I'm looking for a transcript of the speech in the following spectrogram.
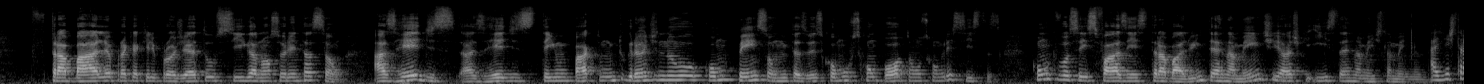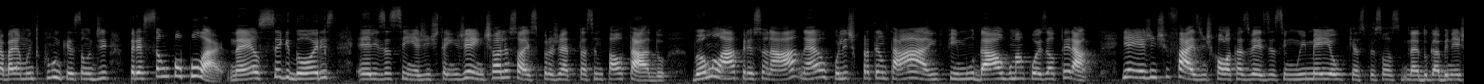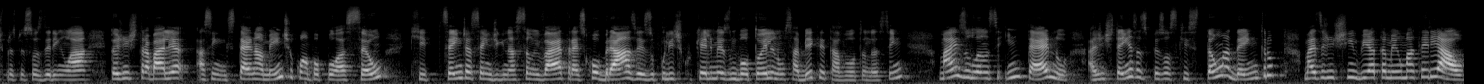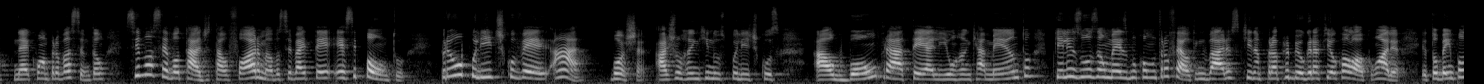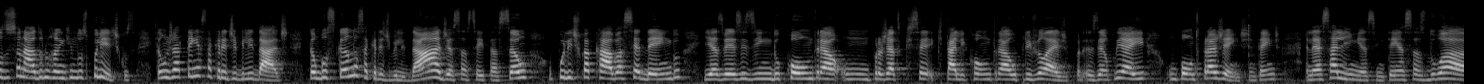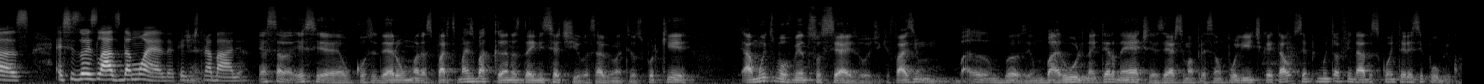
trabalha para que aquele projeto siga a nossa orientação as redes, as redes têm um impacto muito grande no como pensam muitas vezes, como se comportam os congressistas. Como que vocês fazem esse trabalho internamente e acho que externamente também, né? A gente trabalha muito com questão de pressão popular, né? Os seguidores, eles assim, a gente tem, gente, olha só, esse projeto está sendo pautado. Vamos lá pressionar, né, o político para tentar, enfim, mudar alguma coisa, alterar. E aí a gente faz, a gente coloca às vezes assim um e-mail que as pessoas, né, do gabinete para as pessoas irem lá. Então a gente trabalha assim externamente com a população que sente essa indignação e vai atrás cobrar às vezes o político que ele mesmo votou, ele não sabia que ele estava votando assim. Mas o lance interno, a gente tem essas pessoas que estão lá dentro, mas a gente envia também o material, né, com aprovação. Então, se você votar de tal forma, você vai ter esse ponto. Para o político ver, ah, poxa, acho o ranking dos políticos algo bom para ter ali um ranqueamento, porque eles usam mesmo como troféu. Tem vários que na própria biografia colocam, olha, eu estou bem posicionado no ranking dos políticos. Então já tem essa credibilidade. Então buscando essa credibilidade, essa aceitação, o político acaba cedendo e às vezes indo contra um projeto que está ali contra o privilégio, por exemplo, e aí um ponto pra gente, entende? É nessa linha, assim, tem essas duas, esses dois lados da moeda que a gente é. trabalha. Essa, esse é, eu considero uma das partes mais bacanas da iniciativa, sabe, Matheus? Porque há muitos movimentos sociais hoje que fazem um, buzz, um barulho na internet, exercem uma pressão política e tal, sempre muito afinadas com o interesse público.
